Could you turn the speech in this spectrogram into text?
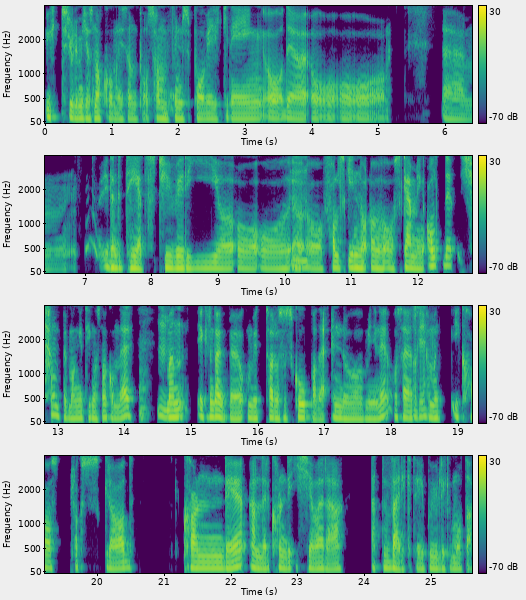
utrolig mye å snakke om liksom, på samfunnspåvirkning og det og, ehm, identitetstyveri og, og, og, Mm. og falsk innhold og, scamming. Alt, det er kjempemange ting å snakke om der. Mm. Men jeg kunne tenkt meg om vi tar oss og scoper det enda mindre ned, og sier at okay. men, i hva slags grad kan det, eller kan det ikke være, et verktøy på ulike måter?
